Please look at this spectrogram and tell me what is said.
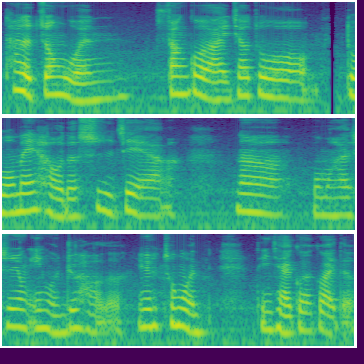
它的中文翻过来叫做“多美好的世界啊”。那我们还是用英文就好了，因为中文听起来怪怪的。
